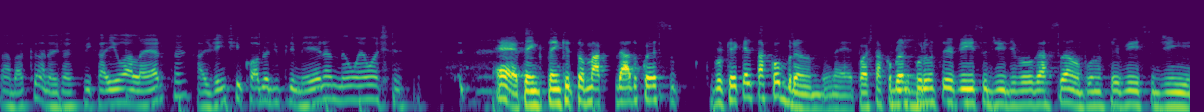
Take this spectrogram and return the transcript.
Ah, bacana, já fica aí o alerta. A gente que cobra de primeira não é uma. é, tem, tem que tomar cuidado com esse. Por que, que ele está cobrando, né? Pode estar tá cobrando Sim. por um serviço de divulgação, por um serviço de,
